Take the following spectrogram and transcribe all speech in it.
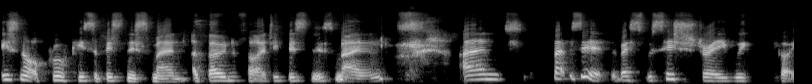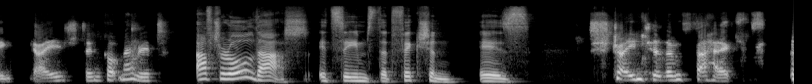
He's not a crook, he's a businessman, a bona fide businessman. And that was it. The rest was history. We got engaged and got married after all that, it seems that fiction is stranger than fact.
